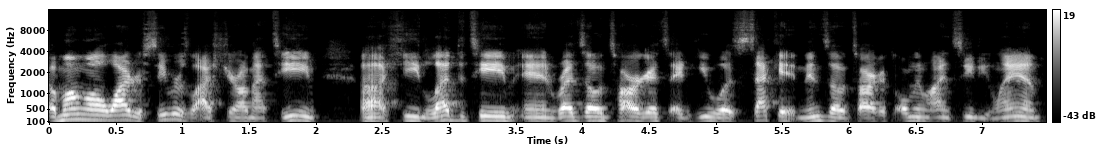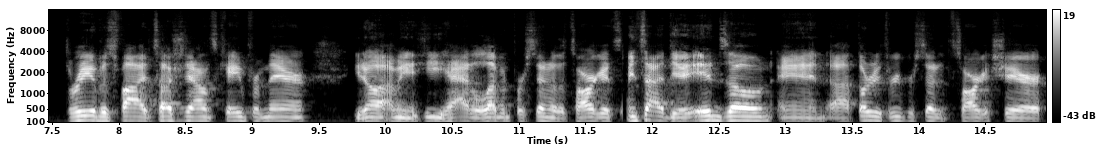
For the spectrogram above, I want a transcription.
among all wide receivers last year on that team, uh, he led the team in red zone targets, and he was second in end zone targets, only behind CeeDee Lamb. Three of his five touchdowns came from there. You know, I mean, he had 11% of the targets inside the end zone and uh, 33% of the target share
